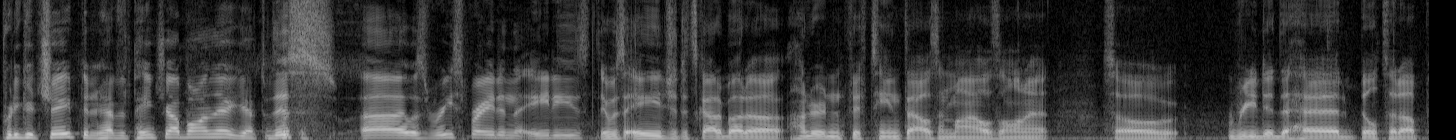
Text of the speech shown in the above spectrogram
pretty good shape? Did it have the paint job on there? You have to put This uh, it was resprayed in the 80s. It was aged. It's got about a 115,000 miles on it. So redid the head, built it up.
